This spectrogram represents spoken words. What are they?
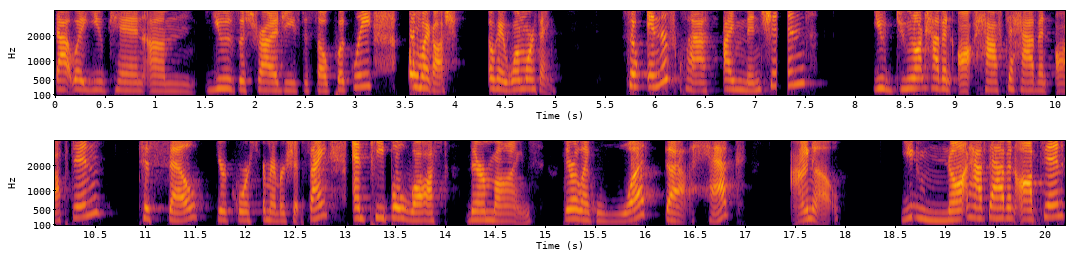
That way you can um, use the strategies to sell quickly. Oh my gosh! Okay, one more thing. So in this class, I mentioned you do not have an have to have an opt-in to sell your course or membership site, and people lost their minds. They're like, what the heck? I know. You do not have to have an opt in.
